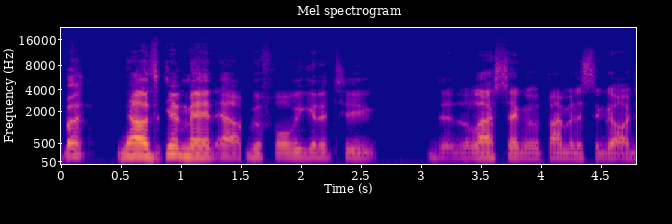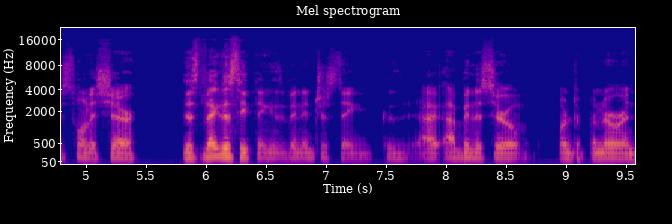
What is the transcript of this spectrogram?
but, no, it's good, man. Uh, before we get into the, the last segment with five minutes to go, I just want to share this legacy thing has been interesting because I've been a serial entrepreneur and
